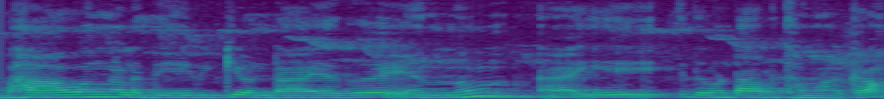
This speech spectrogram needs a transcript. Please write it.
ഭാവങ്ങൾ ദേവിക്ക് ഉണ്ടായത് എന്നും ഈ ഇതുകൊണ്ട് അർത്ഥമാക്കാം.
